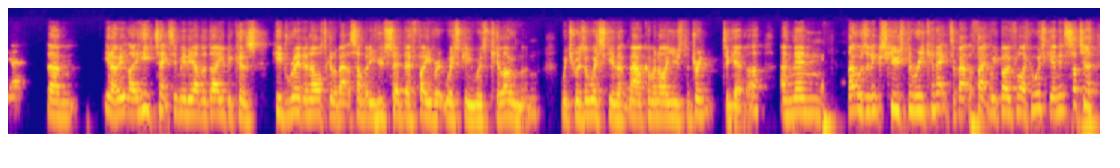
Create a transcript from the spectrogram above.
yeah Um, you know, like he texted me the other day because he'd read an article about somebody who said their favourite whiskey was Kilchoman, which was a whiskey that Malcolm and I used to drink together, and then that was an excuse to reconnect about the fact we both like a whiskey. And it's such a,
